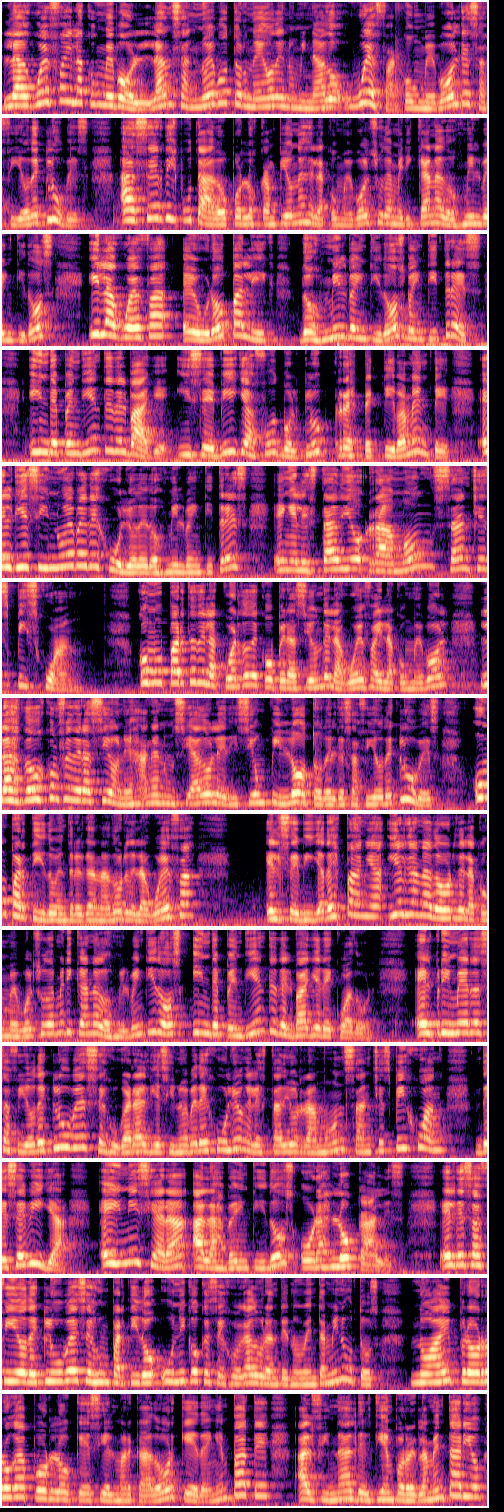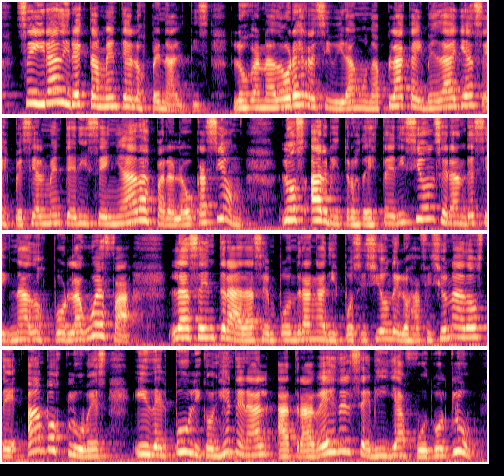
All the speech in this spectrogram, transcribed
La UEFA y la Conmebol lanzan nuevo torneo denominado UEFA Conmebol Desafío de Clubes, a ser disputado por los campeones de la Conmebol Sudamericana 2022 y la UEFA Europa League 2022-23, Independiente del Valle y Sevilla Fútbol Club respectivamente, el 19 de julio de 2023 en el estadio Ramón Sánchez Pizjuán. Como parte del acuerdo de cooperación de la UEFA y la Conmebol, las dos confederaciones han anunciado la edición piloto del desafío de clubes, un partido entre el ganador de la UEFA el Sevilla de España y el ganador de la Conmebol Sudamericana 2022, Independiente del Valle de Ecuador. El primer desafío de clubes se jugará el 19 de julio en el Estadio Ramón Sánchez Pizjuán de Sevilla e iniciará a las 22 horas locales. El desafío de clubes es un partido único que se juega durante 90 minutos. No hay prórroga por lo que si el marcador queda en empate, al final del tiempo reglamentario se irá directamente a los penaltis. Los ganadores recibirán una placa y medallas especialmente diseñadas para la ocasión. Los árbitros de esta edición serán designados por la UEFA. Las entradas se pondrán a disposición de los aficionados de ambos clubes y del público en general a través del Sevilla Fútbol Club.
